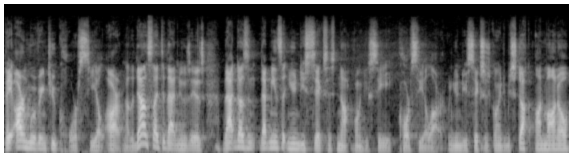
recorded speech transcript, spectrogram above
They are moving to Core CLR. Now the downside to that news is that doesn't that means that Unity 6 is not going to see Core CLR. Unity 6 is going to be stuck on Mono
